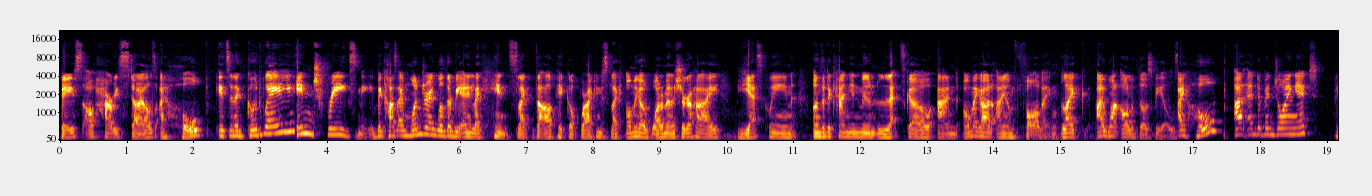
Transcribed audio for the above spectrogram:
based off Harry Styles, I hope it's in a good way, intrigues me because I'm wondering will there be any like hints like that I'll pick up where I can just like, oh my god, watermelon sugar high, yes queen, under the canyon moon, let's go, and oh my god, I am falling. Like, I want all of those feels. I hope I'll end up enjoying it. I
